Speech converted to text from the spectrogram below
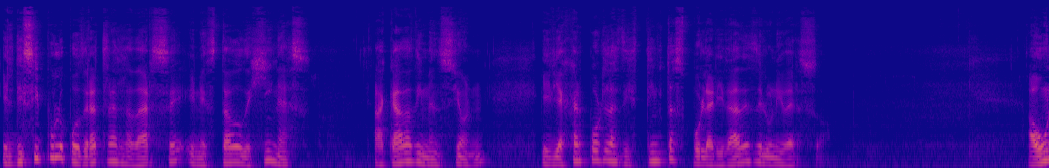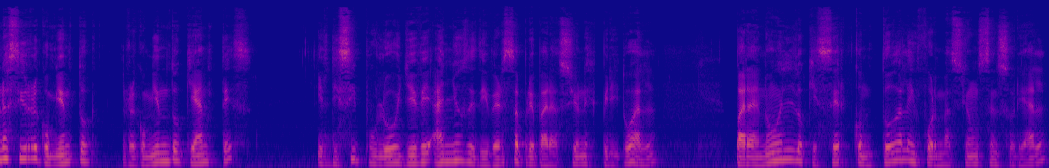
el discípulo podrá trasladarse en estado de ginas a cada dimensión y viajar por las distintas polaridades del universo. Aún así recomiendo, recomiendo que antes el discípulo lleve años de diversa preparación espiritual para no enloquecer con toda la información sensorial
